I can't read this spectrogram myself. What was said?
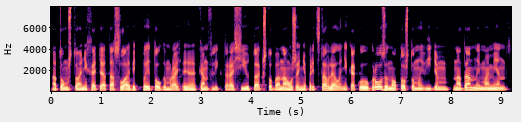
о том, что они хотят ослабить по итогам э, конфликта Россию так, чтобы она уже не представляла никакой угрозы, но то, что мы видим на данный момент,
